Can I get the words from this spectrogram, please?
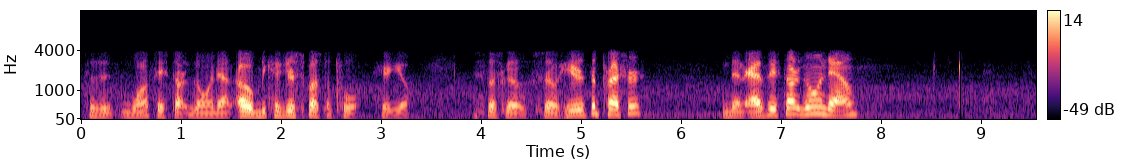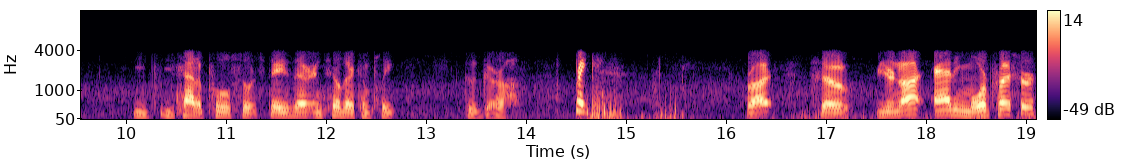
Because once they start going down, oh, because you're supposed to pull. Here you go. You're supposed to go. So here's the pressure. And then as they start going down, you, you kind of pull so it stays there until they're complete. Good girl. Break. Right? So you're not adding more pressure.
